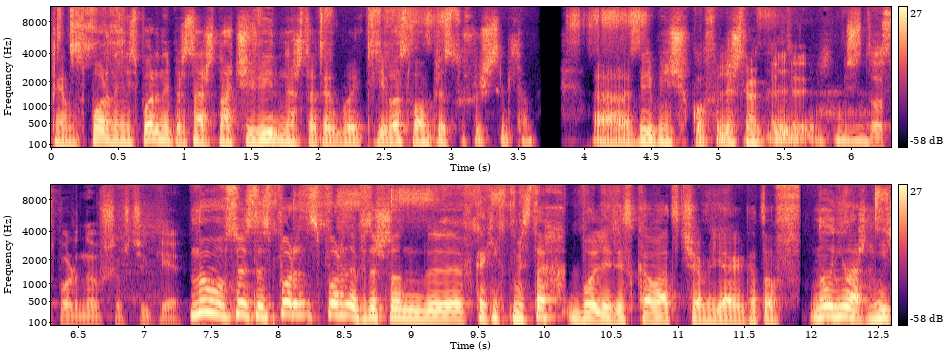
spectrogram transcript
прям спорный, не спорный персонаж, но очевидно, что как бы к его словам прислушиваешься, или там э, Гребенщиков, или что это? Что спорно в Шевчуке? Ну, в смысле, спор, спорно, потому что он э, в каких-то местах более рисковат, чем я готов. Ну, неважно, не,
